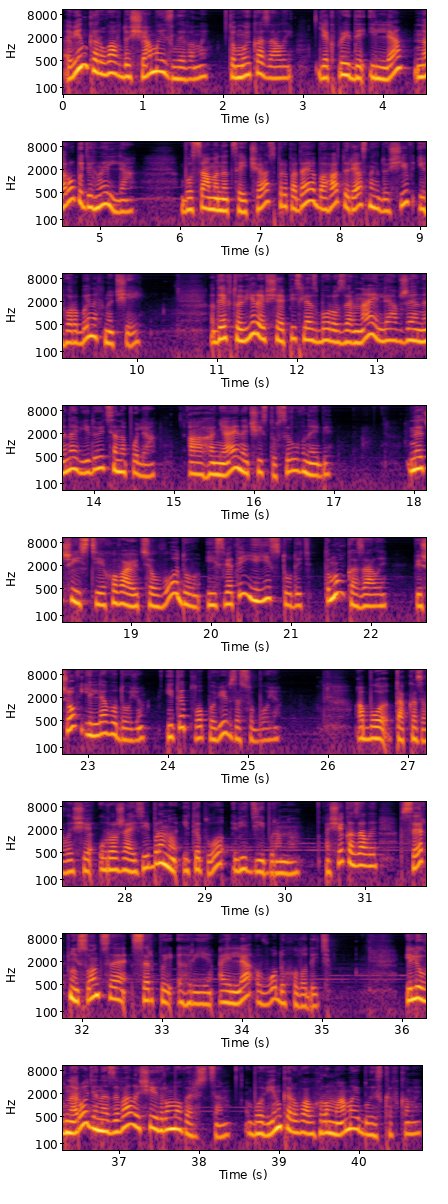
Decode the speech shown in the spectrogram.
Він керував дощами і зливами, тому й казали: як прийде Ілля, наробить гнилля, бо саме на цей час припадає багато рясних дощів і горобиних ночей. Дехто вірив, що після збору зерна Ілля вже не навідується на поля, а ганяє нечисту силу в небі. Нечисті ховаються у воду, і святий її студить, тому й казали пішов Ілля водою, і тепло повів за собою. Або так казали ще урожай зібрано і тепло відібрано. А ще казали, в серпні сонце серпи гріє, а Ілля воду холодить. Ілю в народі називали ще й громовержцем, бо він керував громами і блискавками.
